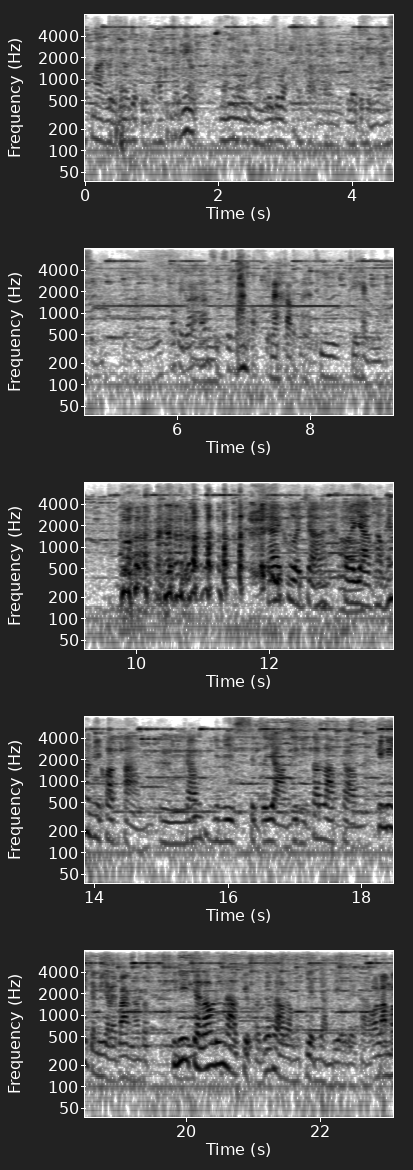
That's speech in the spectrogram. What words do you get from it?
มากมายเลยไม่ว่าจะเป็นอาพิกาเน่มานี่นะอ่าเรียกได้ว่าเราจะเห็นงานศิลป์เข้าไปด้านศิลป์ปั้นมของเก็บนะครับที่ที่แห่งนี้ ใช่ควรจะพยายามทำให้มันมีความต่างอืมครับยินดีสินสยามยินดีต้อนรับครับที่นี่จะมีอะไรบ้างครับแบบที่นี่จะเล่าเรื่องราวเกี่ยวกับเรื่องราวรามเกียรติ์อย่างเดียวเลยครับ อ๋อราม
